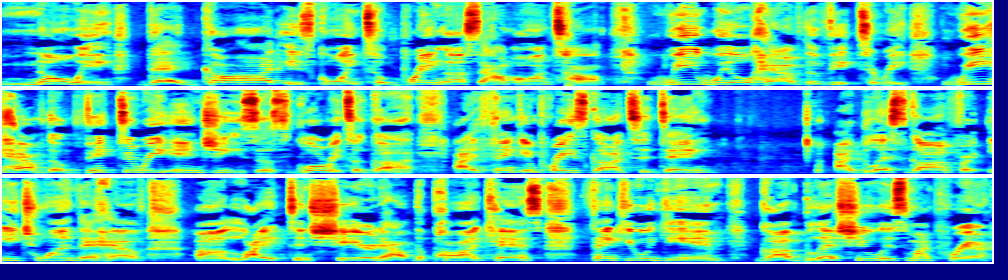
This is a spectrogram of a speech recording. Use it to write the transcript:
knowing that God is going to bring us out on top. We will have the victory. We have the victory in Jesus. Glory to God. I thank and praise God today. I bless God for each one that have uh, liked and shared out the podcast. Thank you again. God bless you is my prayer.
